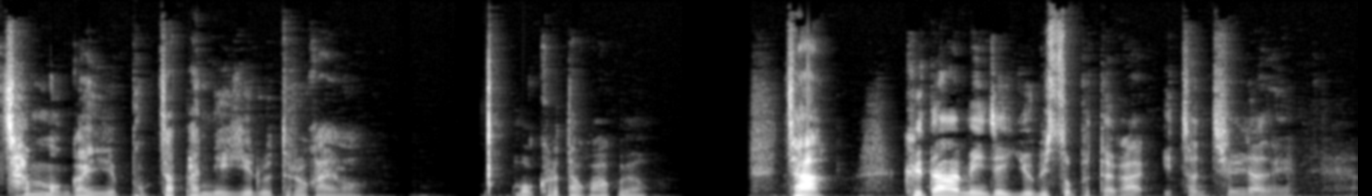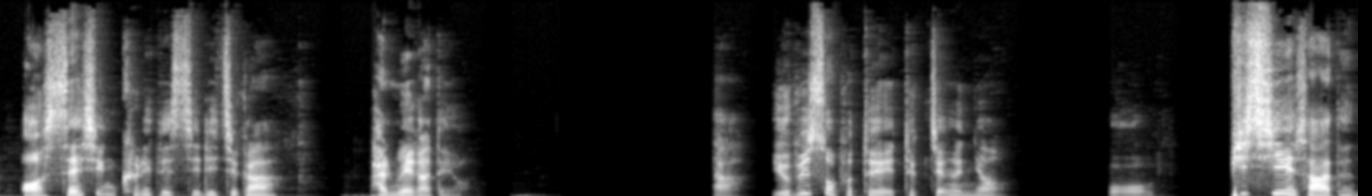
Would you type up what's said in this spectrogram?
참 뭔가 이제 복잡한 얘기로 들어가요. 뭐 그렇다고 하고요. 자, 그 다음에 이제 유비소프트가 2007년에 어세신 크리드 시리즈가 발매가 돼요. 자, 유비소프트의 특징은요. 뭐 PC에서 하든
